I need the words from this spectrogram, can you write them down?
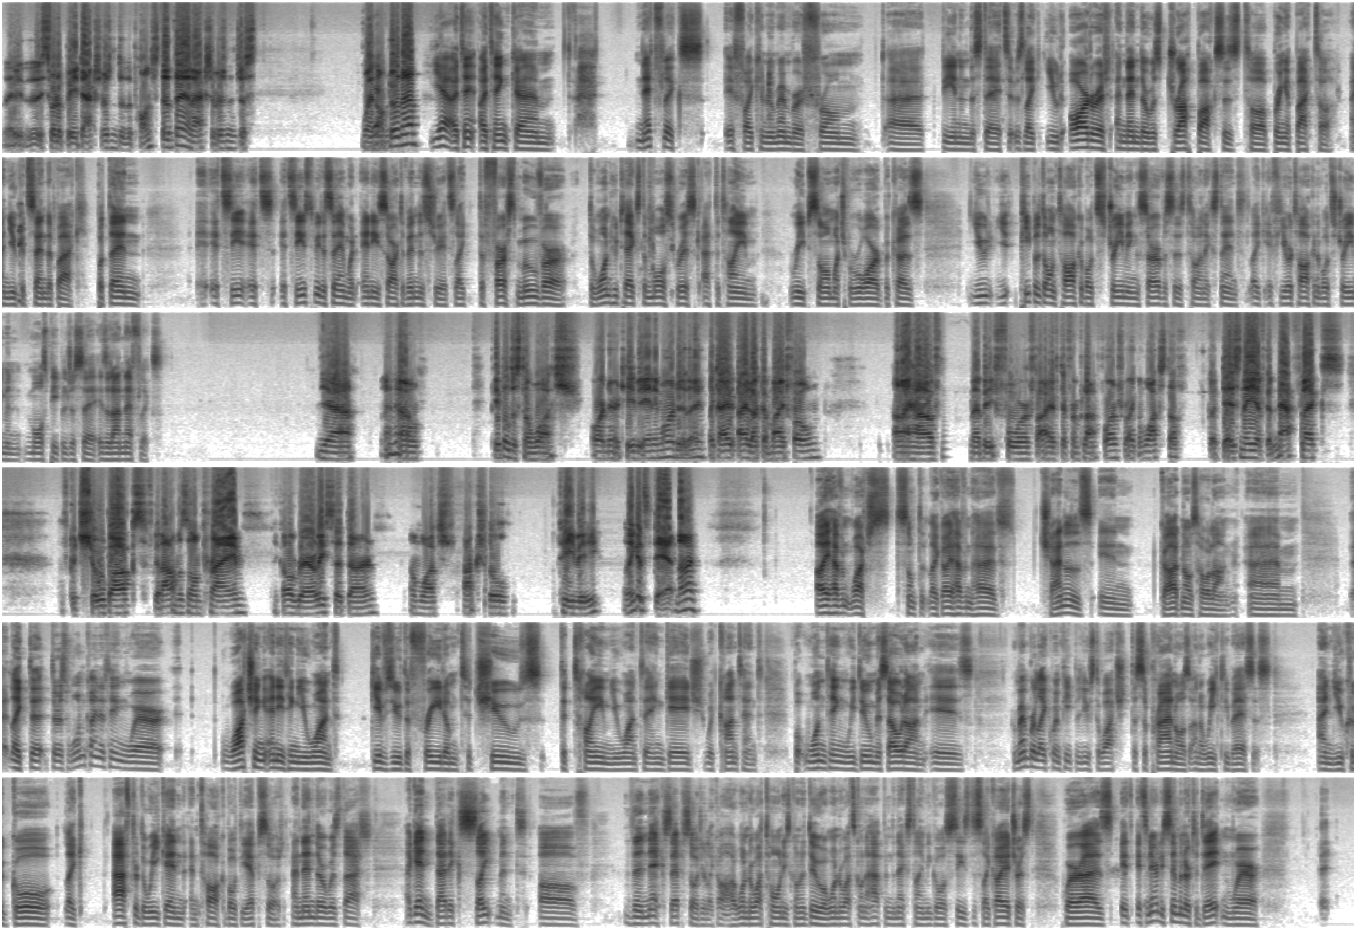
They they sort of beat Xtra-vision to the punch, did they? And Xtra-vision just went Yeah. under them. Yeah, I think I think um, Netflix, if I can remember it from uh, being in the states, it was like you'd order it and then there was drop boxes to bring it back to, and you could send it back. But then it it se- it's it seems to be the same with any sort of industry. It's like the first mover, the one who takes the most risk at the time, reaps so much reward because. You, you people don't talk about streaming services to an extent. Like if you're talking about streaming, most people just say, "Is it on Netflix?" Yeah, I know. people just don't watch ordinary TV anymore, do they? Like I, I look at my phone and I have maybe four or five different platforms where I can watch stuff. I've got Disney, I've got Netflix, I've got Showbox, I've got Amazon Prime. Like I'll rarely sit down and watch actual TV. I think it's dead now. I haven't watched something like I haven't had channels in God knows how long. Um, Uh, like the there's one kind of thing where watching anything you want gives you the freedom to choose the time you want to engage with content. But one thing we do miss out on is remember like when people used to watch The Sopranos on a weekly basis and you could go like after the weekend and talk about the episode and then there was that again that excitement of the next episode you're like oh i wonder what tony's going to do. I wonder what's going to happen the next time he goes sees the psychiatrist. Whereas it, it's nearly similar to dating where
